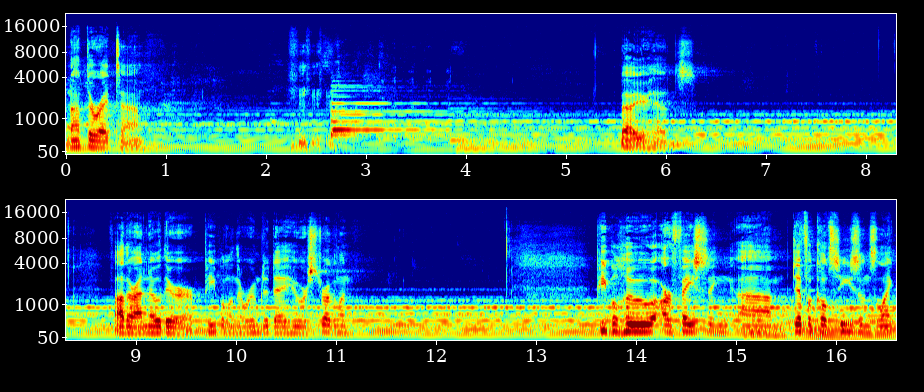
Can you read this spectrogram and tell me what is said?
Not the right time. Bow your heads. Father, I know there are people in the room today who are struggling. People who are facing um, difficult seasons like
